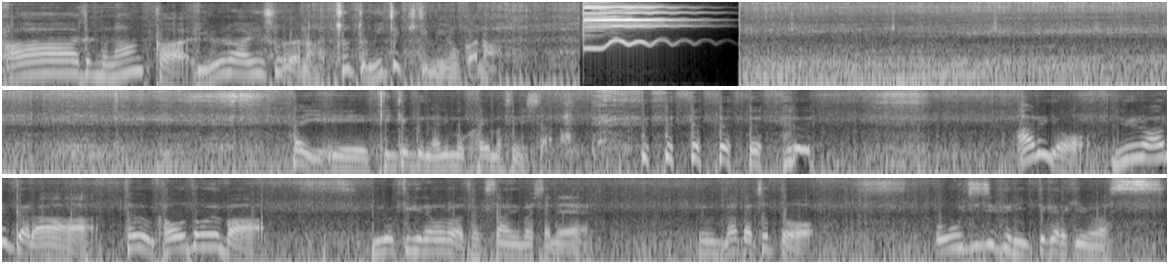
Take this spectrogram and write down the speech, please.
あーでもなんかいろいろありそうだな。ちょっと見てきてみようかな。はい、えー、結局何も買いませんでした。あるよ。いろいろあるから多分買おうと思えば魅力的なものはたくさんありましたね。でもなんかちょっと大内塾に行ってから決めます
